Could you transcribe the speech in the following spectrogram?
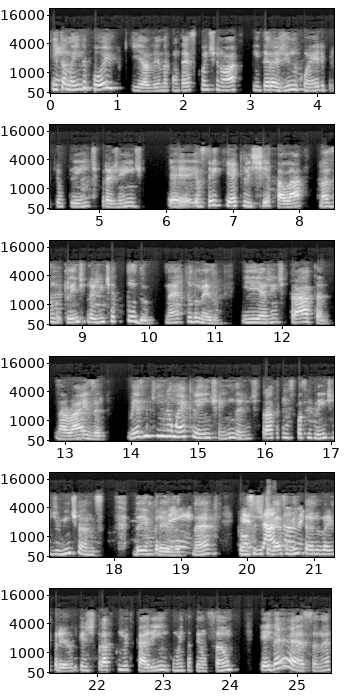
Sim. E também depois que a venda acontece, continuar interagindo com ele, porque o cliente para a gente, é, eu sei que é clichê falar, mas o cliente para a gente é tudo, né? Tudo mesmo. E a gente trata na Riser, mesmo quem não é cliente ainda, a gente trata como se fosse um cliente de 20 anos da empresa, Sim. né? Como Exatamente. se a gente tivesse 20 anos na empresa, porque a gente trata com muito carinho, com muita atenção. E a ideia é essa, né?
